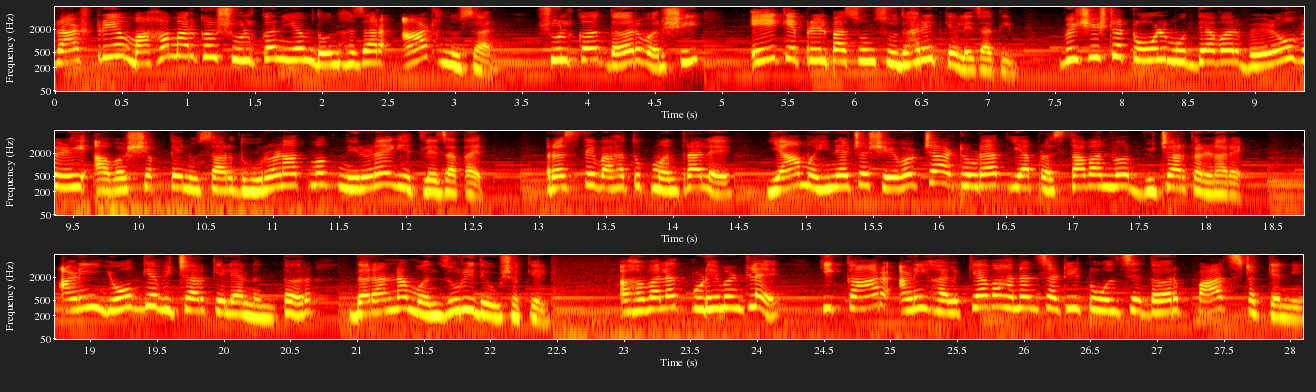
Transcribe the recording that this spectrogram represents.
राष्ट्रीय महामार्ग शुल्क नियम दोन हजार आठनुसार शुल्क दरवर्षी एक एप्रिलपासून सुधारित केले जातील. विशिष्ट टोल मुद्द्यावर वेळोवेळी आवश्यकतेनुसार धोरणात्मक निर्णय घेतले जात आहेत. रस्ते वाहतूक मंत्रालय या महिन्याच्या शेवटच्या आठवड्यात या प्रस्तावांवर विचार करणार आहे आणि योग्य विचार केल्यानंतर दरांना मंजुरी देऊ शकेल. अहवालात पुढे म्हटलंय की कार आणि हलक्या वाहनांसाठी टोलचे दर पाच टक्क्यांनी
